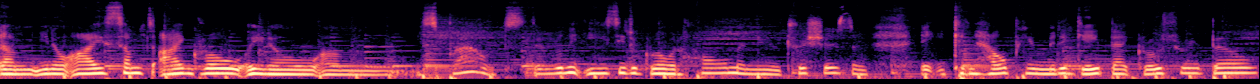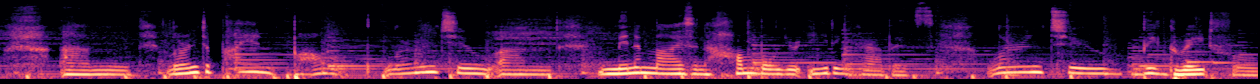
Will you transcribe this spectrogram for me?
um, you know, I some I grow, you know, um, sprouts. They're really easy to grow at home and nutritious, and it can help you mitigate that grocery bill. Um, learn to buy in bulk. Learn to um, minimize and humble your eating habits. Learn to be grateful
